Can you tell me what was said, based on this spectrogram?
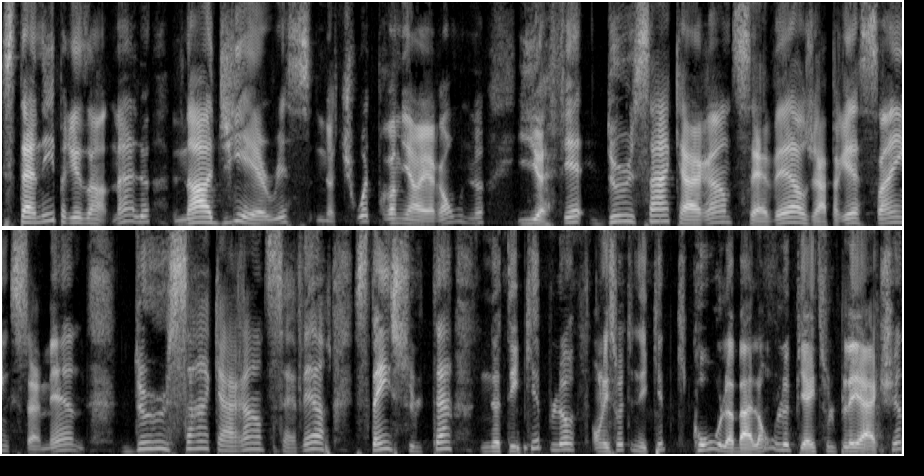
Cette année, présentement, là, Harris, notre choix de première ronde, il a fait 247 verges après cinq semaines. 247 verges. C'est insultant. Notre équipe, là, on les souhaite une équipe qui court le ballon, là, puis être sur le play action.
